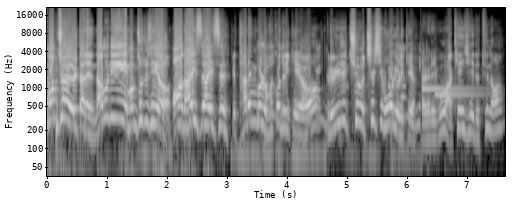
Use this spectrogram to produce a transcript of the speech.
멈춰요 일단은. 나무님 멈춰주세요. 어 나이스 나이스. 그 다른 걸로 바꿔드릴게요. 그리고 1추 75억에 올릴게요. 자 그리고 아케인 쉐이드 튜너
